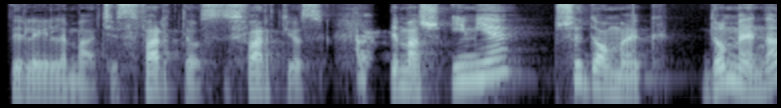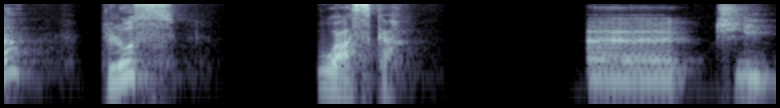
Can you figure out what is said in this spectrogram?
tyle, ile macie. Sfartios, Sfartios. Ty masz imię, przydomek, domena plus łaska. E, czyli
